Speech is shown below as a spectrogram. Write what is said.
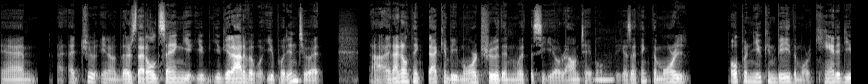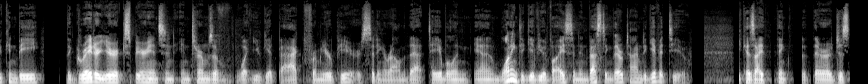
and I, I true, you know, there's that old saying: you you you get out of it what you put into it. Uh, and I don't think that can be more true than with the CEO roundtable, mm-hmm. because I think the more open you can be, the more candid you can be, the greater your experience in, in terms of what you get back from your peers sitting around that table and, and wanting to give you advice and investing their time to give it to you. Because I think that there are just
